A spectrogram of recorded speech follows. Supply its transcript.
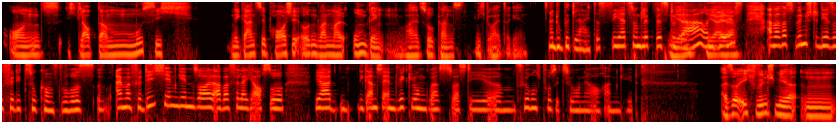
Und ich glaube, da muss sich eine ganze Branche irgendwann mal umdenken, weil so kann es nicht weitergehen. Du begleitest sie ja, zum Glück bist du ja, da und ja, hilfst. Ja. Aber was wünschst du dir so für die Zukunft, wo es einmal für dich hingehen soll, aber vielleicht auch so ja, die ganze Entwicklung, was, was die ähm, Führungsposition ja auch angeht? Also ich wünsche mir ein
